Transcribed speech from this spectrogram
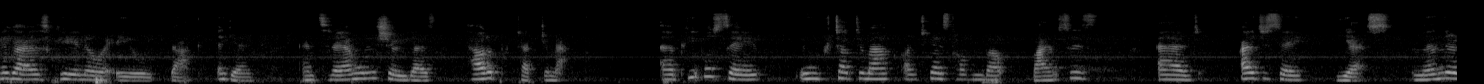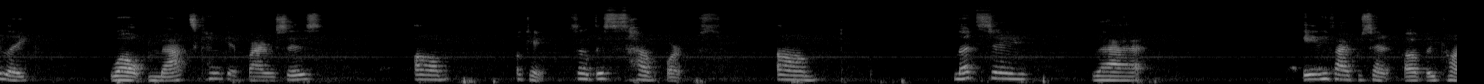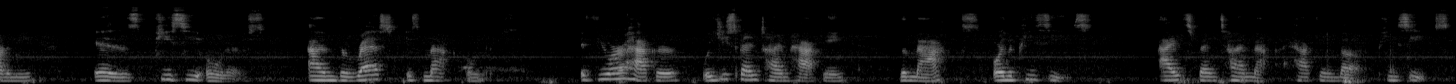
Hey guys, KNOA AO back again, and today I'm going to show you guys how to protect your Mac. And people say, when you protect your Mac, aren't you guys talking about viruses? And I just say, yes. And then they're like, well, Macs can get viruses. Um, okay, so this is how it works. Um, let's say that 85% of the economy is PC owners, and the rest is Mac owners. If you're a hacker, would you spend time hacking the Macs or the PCs? I'd spend time hacking the PCs.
